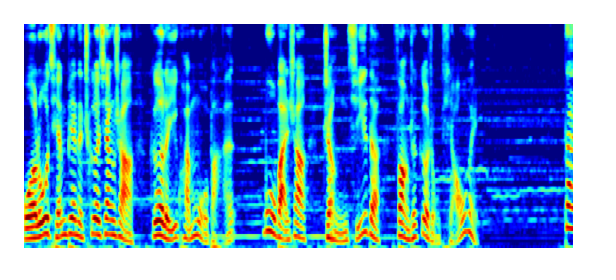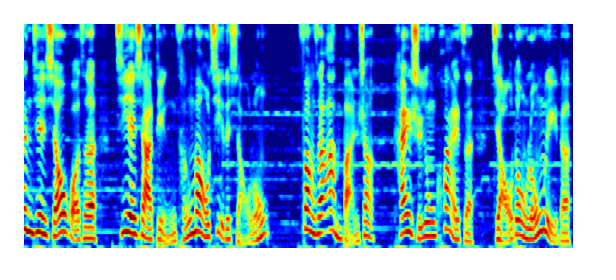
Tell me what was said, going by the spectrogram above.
火炉前边的车厢上搁了一块木板，木板上整齐地放着各种调味。但见小伙子揭下顶层冒气的小笼，放在案板上，开始用筷子搅动笼里的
